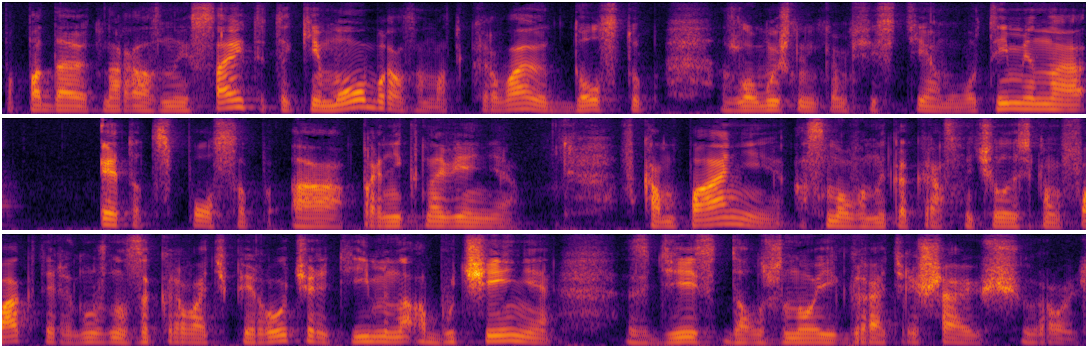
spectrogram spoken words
попадают на разные сайты, таким образом открывают доступ злоумышленникам в систему. Вот именно этот способ а, проникновения в компании, основанный как раз на человеческом факторе, нужно закрывать в первую очередь. И именно обучение здесь должно играть решающую роль.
